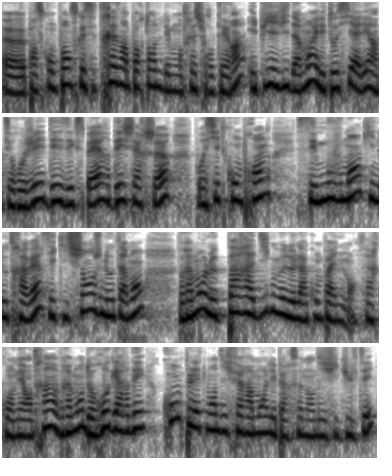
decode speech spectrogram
Euh, parce qu'on pense que c'est très important de les montrer sur le terrain. Et puis évidemment, elle est aussi allée interroger des experts, des chercheurs, pour essayer de comprendre ces mouvements qui nous traversent et qui changent notamment vraiment le paradigme de l'accompagnement. C'est-à-dire qu'on est en train vraiment de regarder complètement différemment les personnes en difficulté.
